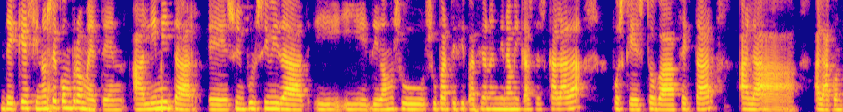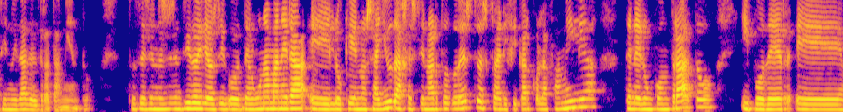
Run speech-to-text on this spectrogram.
de que si no se comprometen a limitar eh, su impulsividad y, digamos, su, participación en dinámicas de escalada, pues que esto va a afectar a la, continuidad del tratamiento. Entonces, en ese sentido, ya os digo, de alguna manera, eh, lo que nos ayuda a gestionar todo esto es clarificar con la familia, tener un contrato y poder, eh,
